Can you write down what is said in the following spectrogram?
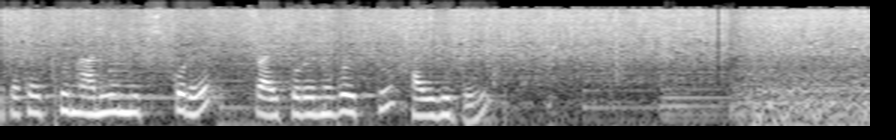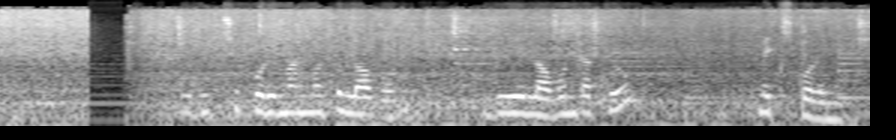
এটাকে একটু নাড়িয়ে মিক্স করে ফ্রাই করে নেব একটু হাই হিটেই দিচ্ছি পরিমাণ মতো লবণ, দিয়ে লবণটাকেও মিক্স করে নিচ্ছি।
